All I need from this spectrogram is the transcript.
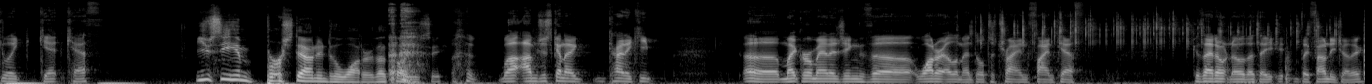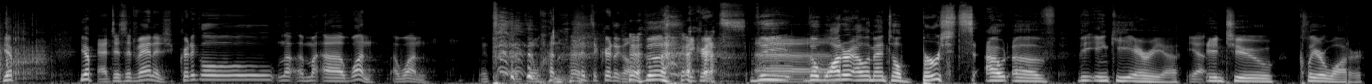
like get Keth? You see him burst down into the water. That's all you see. Well, I'm just gonna kind of keep uh, micromanaging the water elemental to try and find Keth, because I don't know that they they found each other. Yep. Yep. At disadvantage, critical no, uh, uh, one, a one. It's, it's a one. it's a critical. The He crits. the the Uh, water elemental bursts out of the inky area Yeah. into clear water.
